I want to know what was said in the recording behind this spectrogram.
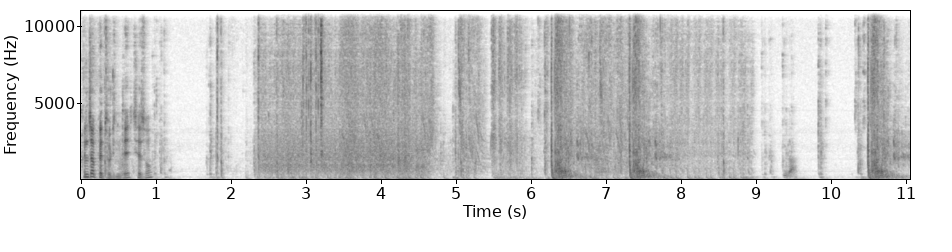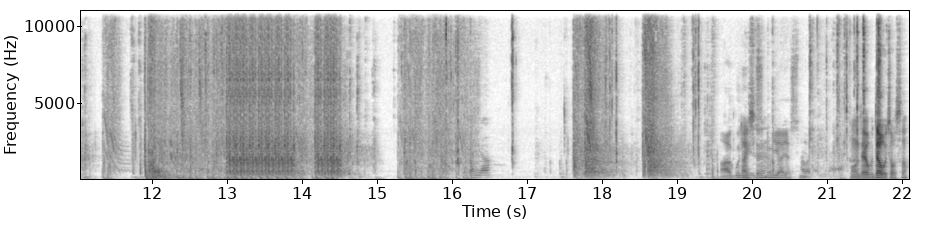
흔적배 둘인데. 안녕. 아군이 나이스. 승리하였습니다. 어 내가 내가 못 잡았어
